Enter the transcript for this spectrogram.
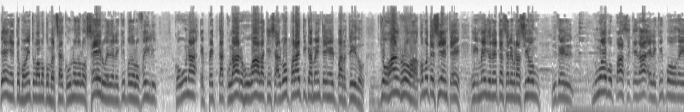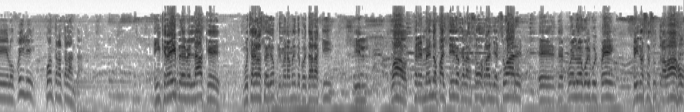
Bien, en este momento vamos a conversar con uno de los héroes del equipo de los Phillies, con una espectacular jugada que salvó prácticamente en el partido. Johan Rojas, ¿cómo te sientes en medio de esta celebración y del nuevo pase que da el equipo de los Phillies contra Atlanta? Increíble, de verdad que muchas gracias a Dios primeramente por estar aquí y wow, tremendo partido que lanzó Ranger Suárez, eh, después luego el bullpen vino a hacer su trabajo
